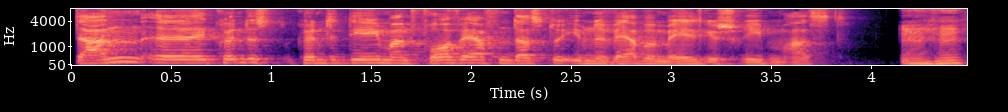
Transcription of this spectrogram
dann äh, könntest, könnte dir jemand vorwerfen, dass du ihm eine Werbemail geschrieben hast. Mhm.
